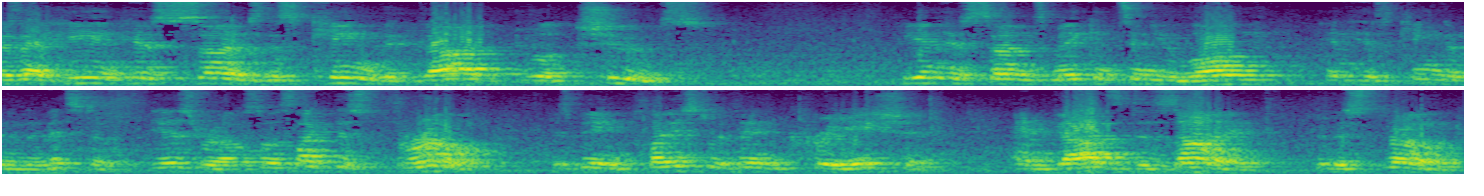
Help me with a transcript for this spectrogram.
is that he and his sons, this king that God will choose, he and his sons may continue long in his kingdom in the midst of Israel. So it's like this throne is being placed within creation, and God's design for this throne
